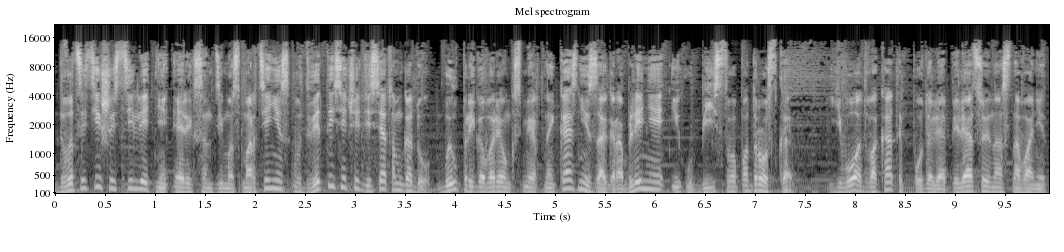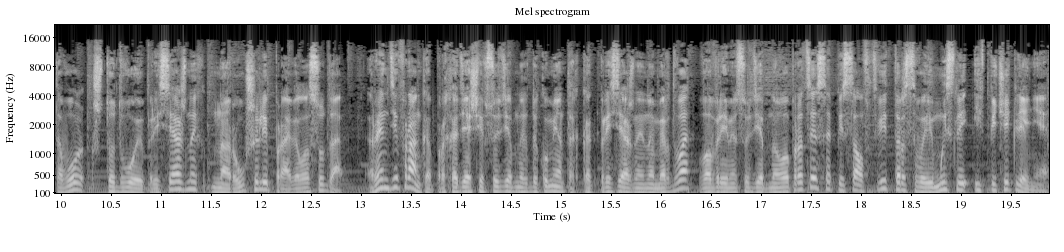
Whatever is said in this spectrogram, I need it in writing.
26-летний Эриксон Димас Мартинес в 2010 году был приговорен к смертной казни за ограбление и убийство подростка. Его адвокаты подали апелляцию на основании того, что двое присяжных нарушили правила суда. Рэнди Франко, проходящий в судебных документах как присяжный номер два, во время судебного процесса писал в Твиттер свои мысли и впечатления.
